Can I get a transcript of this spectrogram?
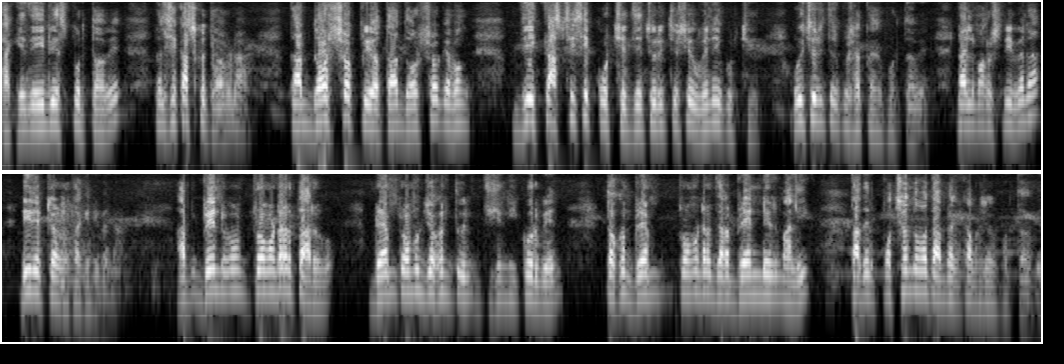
থাকে যে এই ড্রেস পরতে হবে, তাহলে সে কাজ করতে পারবে না। তার দর্শক প্রিয়তা, দর্শক এবং যে কাজটি সে করছে, যে চরিত্র সে অভিনয় করছে, ওই চরিত্রের পোশাক তাকে পড়তে হবে। নাহলে মানুষ নিবে না ডিরেক্টররা তাকে নিবে না। আপনি ব্র্যান্ড প্রমোটার তো আরও ব্র্যান্ড প্রমোট যখন তিনি করবেন, তখন ব্র্যান্ড প্রমোটার যারা ব্র্যান্ডের মালিক, তাদের পছন্দ মতো আপনাকে কাপড় চোপড় পরতে হবে।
